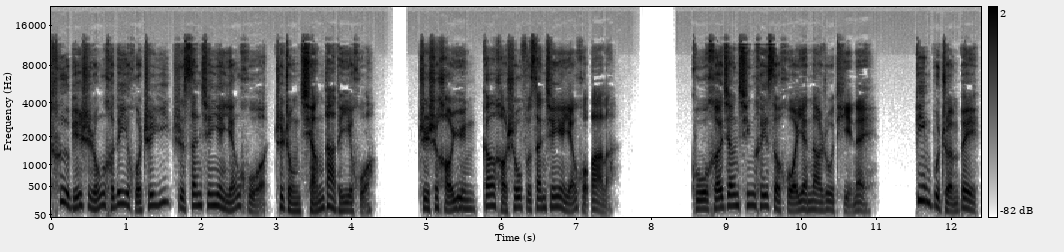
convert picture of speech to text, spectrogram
特别是融合的异火之一是三千焰炎火这种强大的异火。只是好运刚好收服三千焰炎火罢了。”古河将青黑色火焰纳入体内，并不准备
